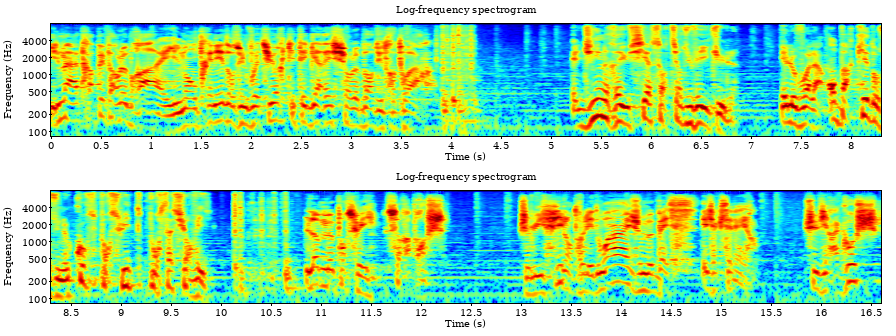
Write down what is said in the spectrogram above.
Il m'a attrapé par le bras et il m'a entraîné dans une voiture qui était garée sur le bord du trottoir. Elgin réussit à sortir du véhicule, et le voilà embarqué dans une course-poursuite pour sa survie. L'homme me poursuit, se rapproche. Je lui file entre les doigts et je me baisse et j'accélère. Je vire à gauche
